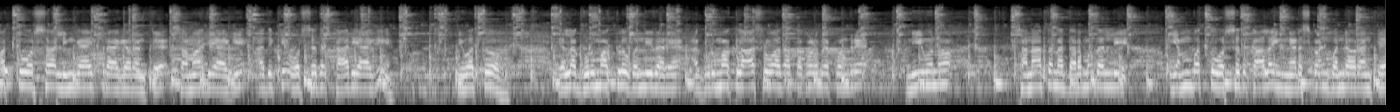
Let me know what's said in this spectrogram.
ಹತ್ತು ವರ್ಷ ಲಿಂಗಾಯತರಾಗ್ಯವರಂತೆ ಸಮಾಧಿಯಾಗಿ, ಅದಕ್ಕೆ ವರ್ಷದ ಕಾರ್ಯ ಆಗಿ ಇವತ್ತು ಎಲ್ಲ ಗುರುಮಕ್ಕಳು ಬಂದಿದ್ದಾರೆ. ಆ ಗುರುಮಕ್ಕಳ ಆಶೀರ್ವಾದ ತಗೊಳ್ಬೇಕು ಅಂದರೆ ನೀವು ಸನಾತನ ಧರ್ಮದಲ್ಲಿ ಎಂಬತ್ತು ವರ್ಷದ ಕಾಲ ಹಿಂಗೆ ನಡೆಸ್ಕೊಂಡು ಬಂದವರಂತೆ.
